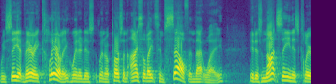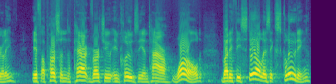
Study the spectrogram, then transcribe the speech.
We see it very clearly when, it is, when a person isolates himself in that way. It is not seen as clearly if a person's apparent virtue includes the entire world, but if he still is excluding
